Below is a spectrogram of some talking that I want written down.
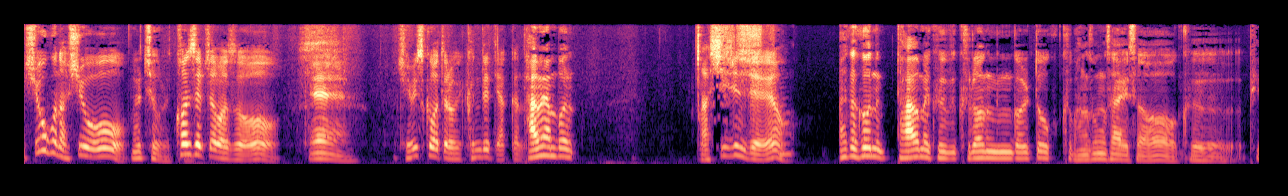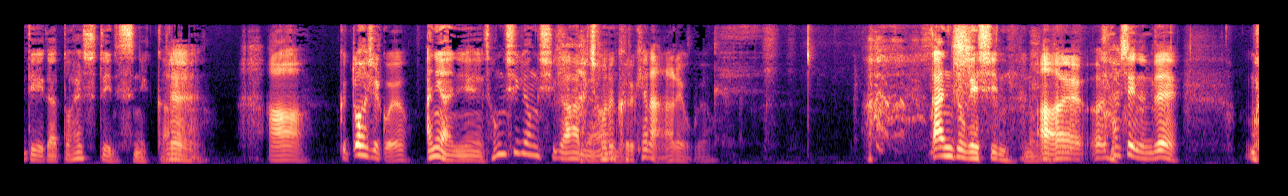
쇼구나 쇼 그렇죠, 그렇죠. 컨셉 잡아서 예. 재밌을 것 같더라고요. 근데 약간 다음에 한번 아 시즌제예요. 아, 그러니까 그거는 다음에 그 그런 걸 또 그 방송사에서 그 PD가 또 할 수도 있으니까. 네. 아 그 또 하실 거예요? 아니 아니 성시경 씨가 아, 하면 저는 그렇게는 안 하려고요. 깐족의 신, 이런 거. 아할 수 있는데 뭐,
